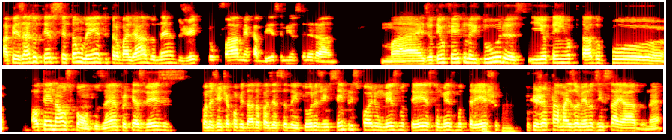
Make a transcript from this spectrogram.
apesar do texto ser tão lento e trabalhado, né, do jeito que eu falo, minha cabeça é meio acelerada. Mas eu tenho feito leituras e eu tenho optado por alternar os pontos, né? Porque às vezes, quando a gente é convidado a fazer essas leituras, a gente sempre escolhe um mesmo texto, um mesmo trecho, uhum. porque já está mais ou menos ensaiado, né?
